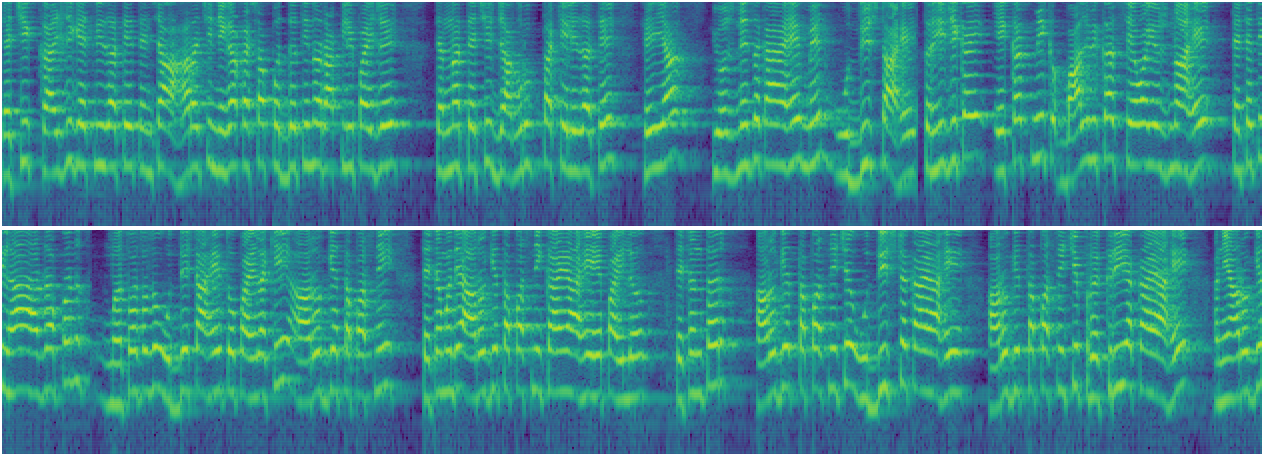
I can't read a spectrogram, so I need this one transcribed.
याची काळजी घेतली जाते त्यांच्या आहाराची निगा कशा पद्धतीनं राखली पाहिजे त्यांना त्याची जागरूकता केली जाते. हे या योजनेचं काय आहे? मेन उद्दिष्ट आहे. तर ही जी काही एकात्मिक बाल विकास सेवा योजना आहे त्याच्यातील हा आज आपण महत्त्वाचा जो उद्देश आहे तो पाहिला की आरोग्य तपासणी. त्याच्यामध्ये आरोग्य तपासणी काय आहे हे पाहिलं. त्याच्यानंतर आरोग्य तपासणीचे उद्दिष्ट काय आहे? आरोग्य तपासणीची प्रक्रिया काय आहे? आणि आरोग्य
